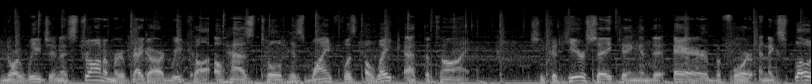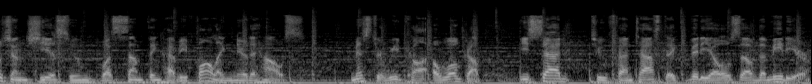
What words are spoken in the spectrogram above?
Norwegian astronomer Vegard Rekaa has told his wife was awake at the time she could hear shaking in the air before an explosion she assumed was something heavy falling near the house. Mr. Rekaa woke up, he said, to fantastic videos of the meteor,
